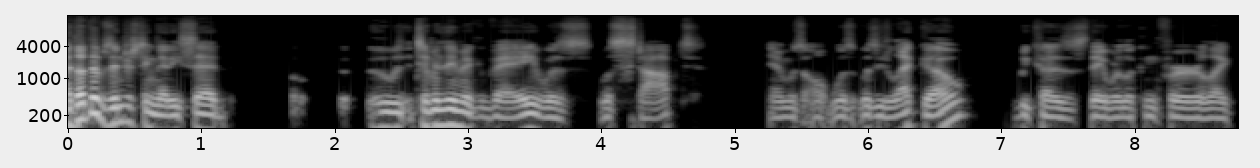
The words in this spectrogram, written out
I thought that was interesting that he said who Timothy McVeigh was was stopped and was all- was was he let go because they were looking for like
